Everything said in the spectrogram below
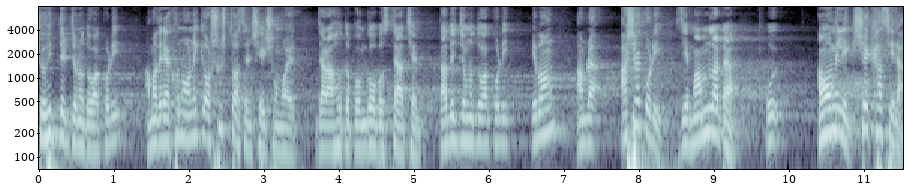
শহীদদের জন্য দোয়া করি। আমাদের এখনও অনেকে অসুস্থ আছেন সেই সময়ের, যারা আহত পঙ্গ অবস্থায় আছেন, তাদের জন্য দোয়া করি এবং আমরা আশা করি যে মামলাটা ও আওয়ামী লীগ, শেখ হাসিনা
